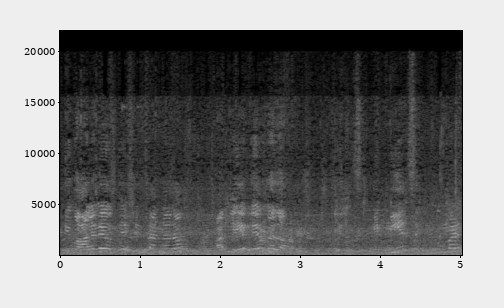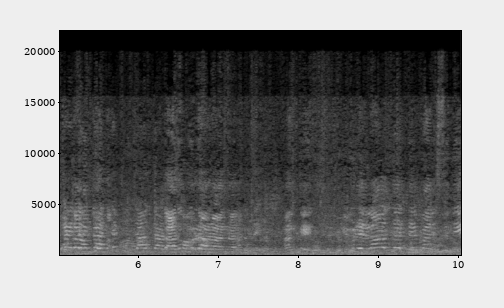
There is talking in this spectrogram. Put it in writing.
ఇది వాళ్ళనే ఉద్దేశించి అన్నారా అట్లా ఏం లేదు కదా ఇట్ మీన్స్ అంతే ఇప్పుడు ఎలా ఉందంటే పరిస్థితి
